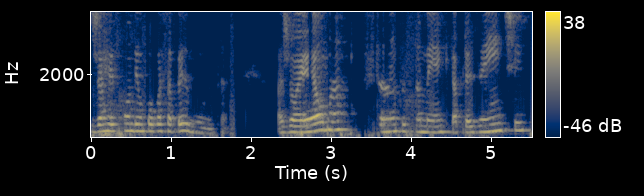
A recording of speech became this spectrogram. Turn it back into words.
já respondeu um pouco essa pergunta. A Joelma Santos também aqui está presente.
